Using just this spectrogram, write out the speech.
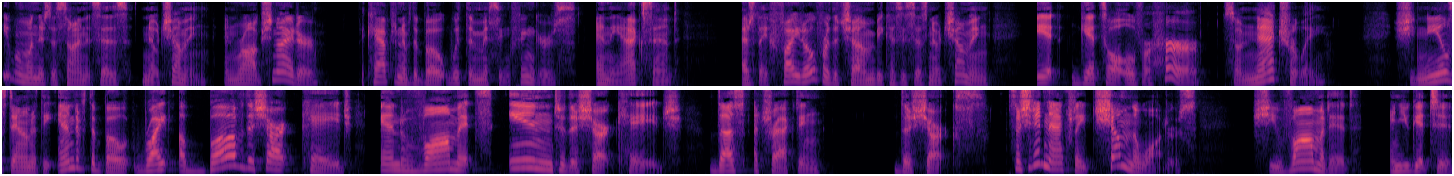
even when there's a sign that says no chumming. And Rob Schneider, the captain of the boat with the missing fingers and the accent, as they fight over the chum because he says no chumming, it gets all over her. So naturally, she kneels down at the end of the boat, right above the shark cage, and vomits into the shark cage, thus attracting the sharks. So she didn't actually chum the waters. She vomited, and you get to,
